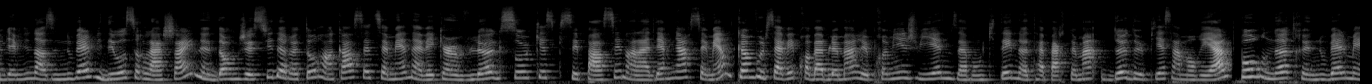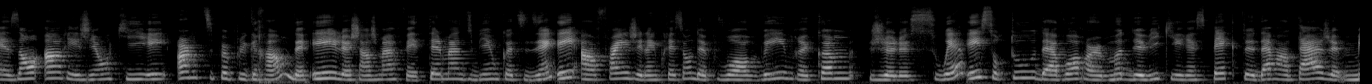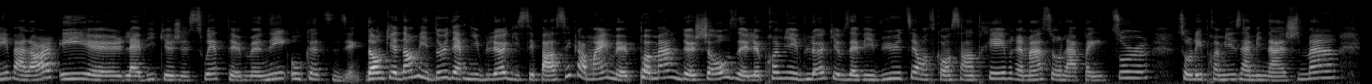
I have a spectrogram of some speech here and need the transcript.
bienvenue dans une nouvelle vidéo sur la chaîne. Donc, je suis de retour encore cette semaine avec un vlog sur qu'est-ce qui s'est passé dans la dernière semaine. Comme vous le savez probablement, le 1er juillet, nous avons quitté notre appartement de deux pièces à Montréal pour notre nouvelle maison en région qui est un petit peu plus grande et le changement fait tellement du bien au quotidien. Et enfin, j'ai l'impression de pouvoir vivre comme je le souhaite et surtout d'avoir un mode de vie qui respecte davantage mes valeurs et euh, la vie que je souhaite au quotidien. Donc, dans mes deux derniers vlogs, il s'est passé quand même pas mal de choses. Le premier vlog que vous avez vu, on se concentrait vraiment sur la peinture, sur les premiers aménagements,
